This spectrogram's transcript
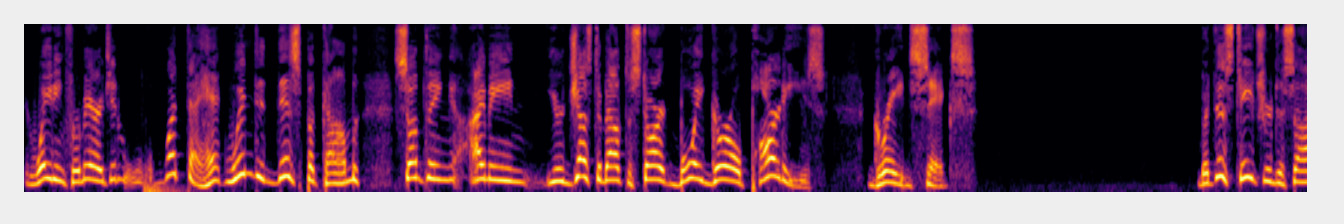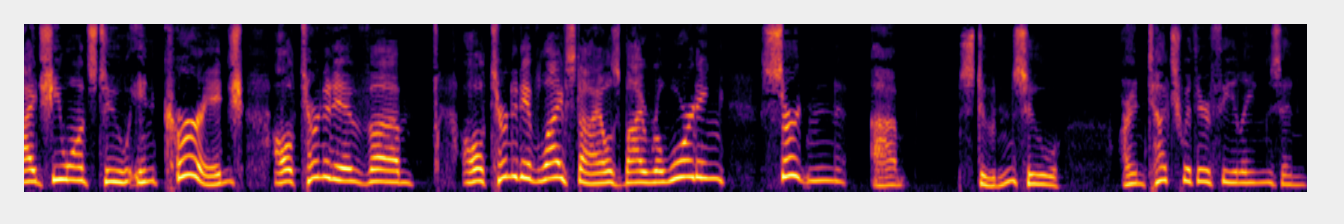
and waiting for marriage. And what the heck? When did this become something? I mean, you're just about to start boy girl parties, grade six. But this teacher decides she wants to encourage alternative um, alternative lifestyles by rewarding certain uh, students who are in touch with their feelings and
